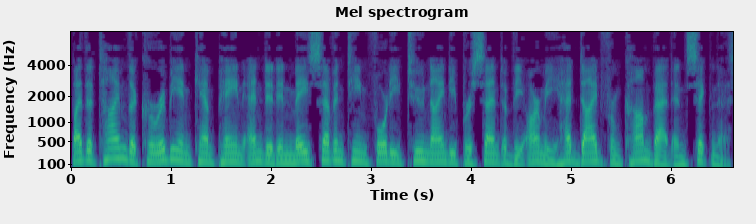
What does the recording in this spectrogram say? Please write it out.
By the time the Caribbean campaign ended in May 1742 90% of the army had died from combat and sickness.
